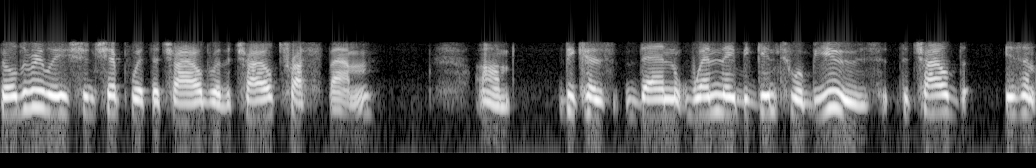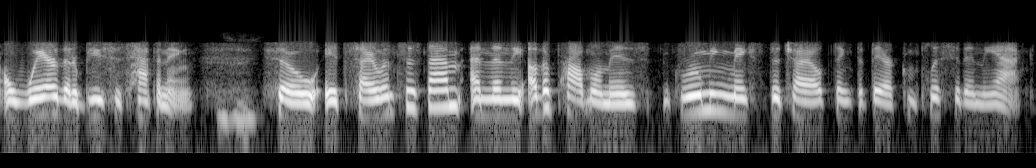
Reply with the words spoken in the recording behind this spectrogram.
build a relationship with the child where the child trusts them, um, because then when they begin to abuse, the child isn't aware that abuse is happening. Mm-hmm. So it silences them. And then the other problem is grooming makes the child think that they are complicit in the act.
